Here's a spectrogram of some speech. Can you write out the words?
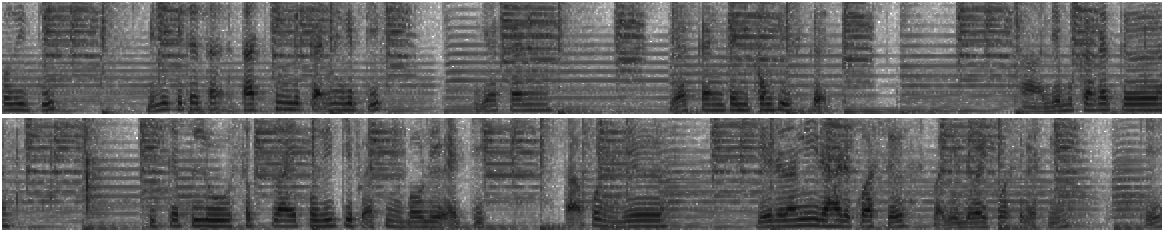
positif. Bila kita touching dekat negatif dia akan dia akan jadi complete skirt ha, dia bukan kata kita perlu supply positif kat sini baru dia aktif. Tak pun dia dia dalam ni dah ada kuasa sebab dia ada bagi kuasa kat sini. Okay.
